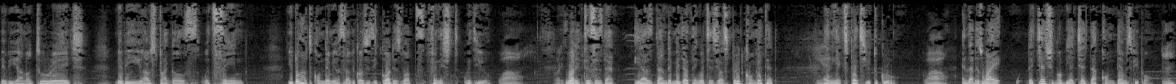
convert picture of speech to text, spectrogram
Maybe you are not too rich. Maybe you have struggles with sin. You don't have to condemn yourself because you see, God is not finished with you. Wow. What is What it is is that He has done the major thing, which is your spirit converted, Yes. and He expects you to grow. Wow. And that is why the church should not be a church that condemns people. Mm.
